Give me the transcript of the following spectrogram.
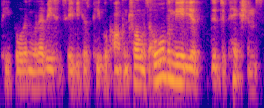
people living with obesity? Because people can't control themselves. All the media depictions.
